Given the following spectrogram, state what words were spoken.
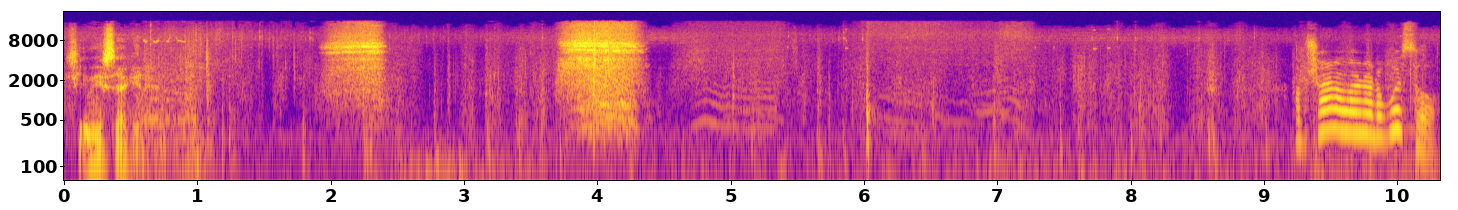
Just give me a second. I'm trying to learn how to whistle.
